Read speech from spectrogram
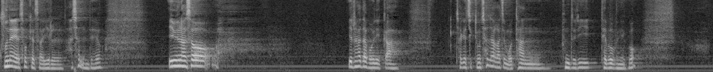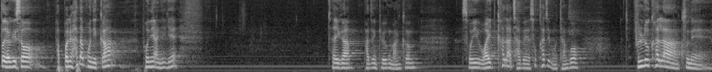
군에 속해서 일을 하셨는데요. 이민 와서 일을 하다 보니까 자기 직종 찾아가지 못한 분들이 대부분이고 또 여기서 밥벌이 하다 보니까 본의 아니게 자기가 받은 교육만큼 소위 화이트 칼라 잡에 속하지 못하고 블루 칼라 군에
